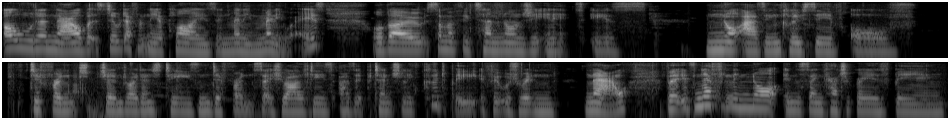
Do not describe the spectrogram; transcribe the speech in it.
older now, but still definitely applies in many, many ways. Although some of the terminology in it is not as inclusive of different gender identities and different sexualities as it potentially could be if it was written now, but it's definitely not in the same category as being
